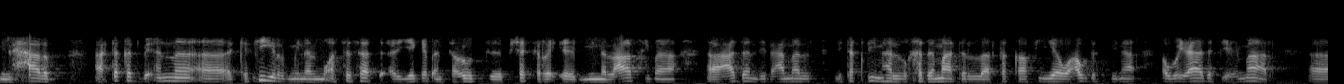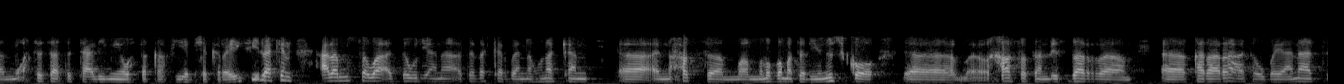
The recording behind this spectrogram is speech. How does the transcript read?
من حرب أعتقد بأن آه، كثير من المؤسسات يجب أن تعود بشكل من العاصمة آه، عدن للعمل لتقديمها الخدمات الثقافية وعودة بناء أو إعادة إعمار المؤسسات التعليمية والثقافية بشكل رئيسي، لكن على مستوى الدولي أنا أتذكر بأن هناك كان نحث منظمة اليونسكو خاصة لإصدار قرارات أو بيانات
